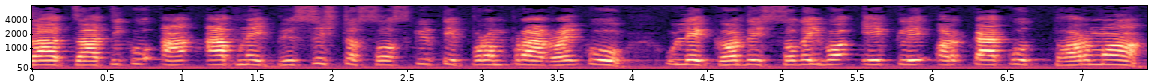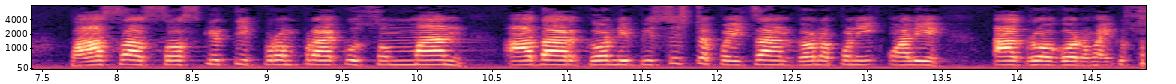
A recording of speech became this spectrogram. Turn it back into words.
जात जातिको आफ्नै विशिष्ट संस्कृति परम्परा रहेको उल्लेख गर्दै सदैव एकले अर्काको धर्म भाषा संस्कृति परम्पराको सम्मान आधार गर्ने विशिष्ट पहिचान गर्न पनि उहाँले आग्रह गर्नुभएको छ।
